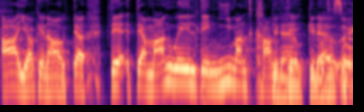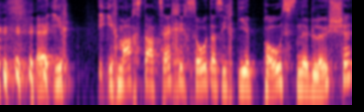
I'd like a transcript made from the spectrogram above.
Ah, ja, genau. Der, der, der Manuel, den niemand kannte. Genau, genau. Oder so. äh, ich ich mache es tatsächlich so, dass ich die Posts nicht lösche,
